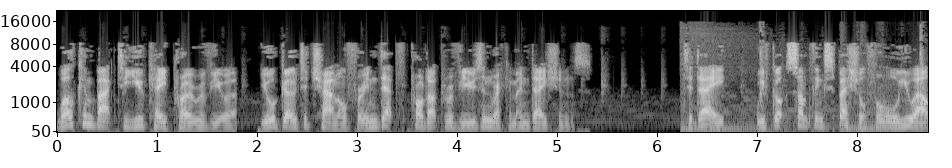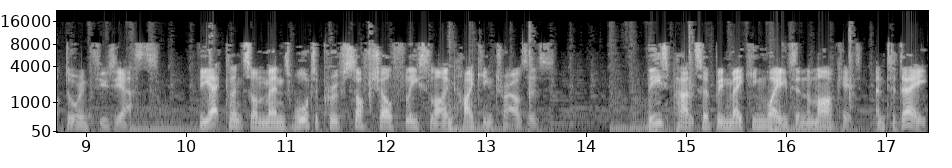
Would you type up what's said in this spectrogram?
Welcome back to UK Pro Reviewer, your go-to channel for in-depth product reviews and recommendations. Today, we've got something special for all you outdoor enthusiasts. The EKLENTSON men's waterproof softshell fleece-lined hiking trousers. These pants have been making waves in the market, and today,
